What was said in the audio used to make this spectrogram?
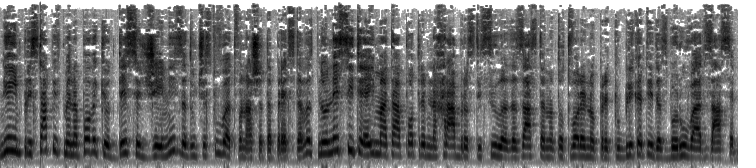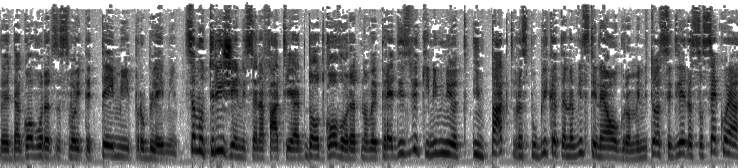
Ние им пристапивме на повеќе од 10 жени за да учествуваат во нашата представа, но не сите ја имаат таа потребна храброст и сила да застанат отворено пред публиката и да зборуваат за себе, да говорат за своите теми и проблеми. Само три жени се нафатија да одговорат на овој предизвик и нивниот импакт врз публиката на вистина е огромен и тоа се гледа со секоја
